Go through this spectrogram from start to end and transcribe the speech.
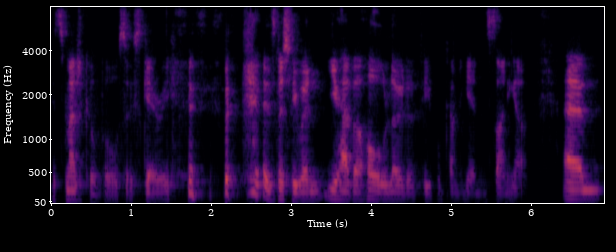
It's magical but also scary. Especially when you have a whole load of people coming in and signing up. Um,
